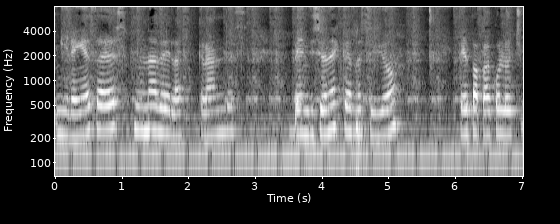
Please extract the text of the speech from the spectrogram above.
miren, esa es una de las grandes bendiciones que recibió el papá Colocho.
